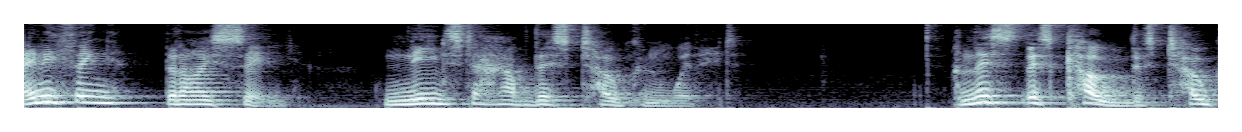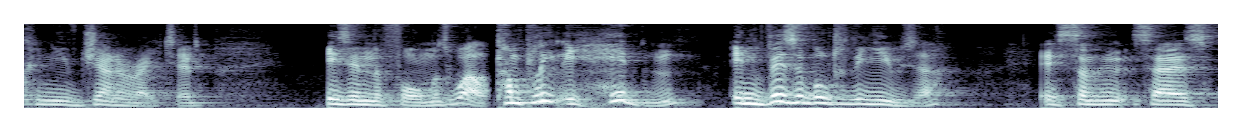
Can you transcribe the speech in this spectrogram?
anything that I see needs to have this token with it. And this, this code, this token you've generated, is in the form as well. Completely hidden, invisible to the user, is something that says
